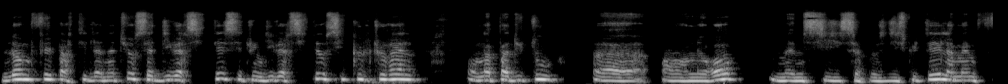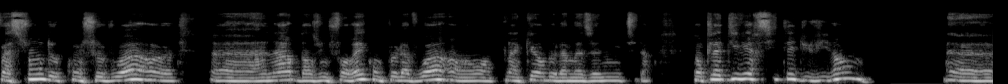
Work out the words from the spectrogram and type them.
l'homme fait partie de la nature, cette diversité, c'est une diversité aussi culturelle. On n'a pas du tout euh, en Europe, même si ça peut se discuter, la même façon de concevoir euh, euh, un arbre dans une forêt qu'on peut l'avoir en, en plein cœur de l'Amazonie, etc. Donc la diversité du vivant, euh,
